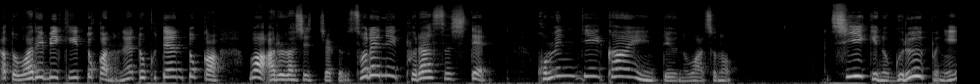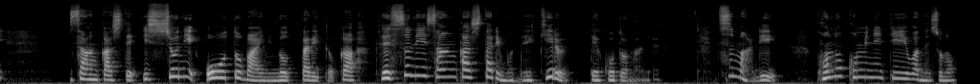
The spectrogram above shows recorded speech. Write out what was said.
あと割引とかのね特典とかはあるらしいっちゃけどそれにプラスしてコミュニティ会員っていうのはその地域のグループに参加して一緒にオートバイに乗ったりとかフェスに参加したりもできるってことなんです。つまりこのコミュニティはねその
